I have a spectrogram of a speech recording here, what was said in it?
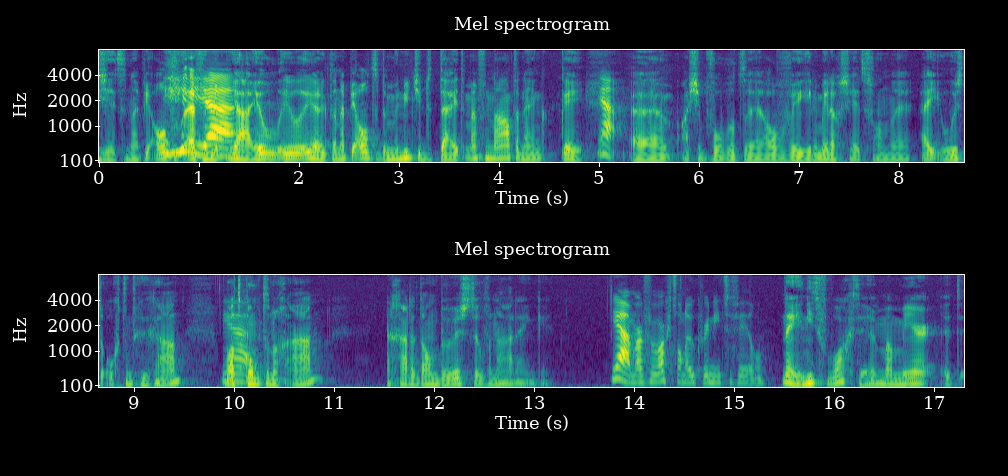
zit, dan heb je altijd even, Ja. ja, heel, heel eerlijk, dan heb je altijd een minuutje de tijd om even na te denken, oké, ja, eh, als je bijvoorbeeld eh, halverwege de middag zit van, eh, hey, hoe is de ochtend gegaan? Wat ja, komt er nog aan? En ga er dan bewust over nadenken. Ja, maar verwacht dan ook weer niet te veel. Nee, niet verwachten, maar meer het,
